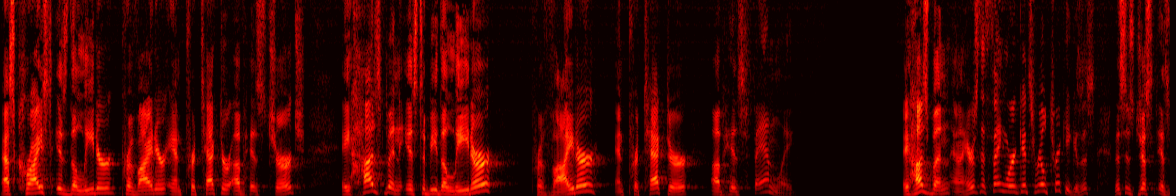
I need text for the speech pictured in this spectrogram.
As Christ is the leader, provider, and protector of his church, a husband is to be the leader, provider, and protector of his family. A husband, and here's the thing where it gets real tricky because this, this is just is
